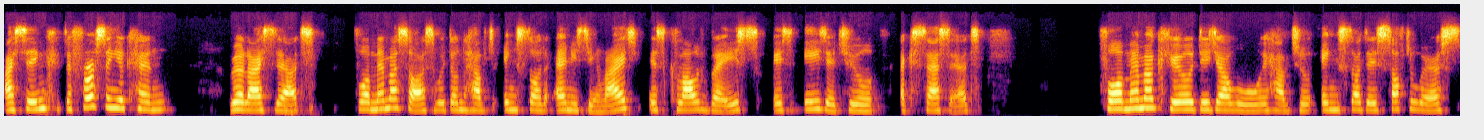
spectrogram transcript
I think the first thing you can realize that for Memsource, we don't have to install anything, right? It's cloud-based, it's easy to access it. For memoQ Deja Vu, we have to install the softwares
